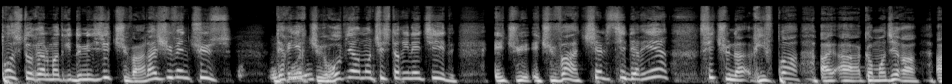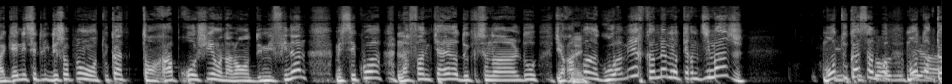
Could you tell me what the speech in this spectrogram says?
post Real Madrid 2018, tu vas à la Juventus. Derrière, tu reviens à Manchester United et tu et tu vas à Chelsea derrière. Si tu n'arrives pas à, à comment dire à, à gagner cette Ligue des Champions ou en tout cas t'en rapprocher en allant en demi-finale, mais c'est quoi la fin de carrière de Cristiano Ronaldo? Il y aura Ouais. pas un goût amer quand même en termes d'image? Moi, en tout cas, ça me, moi, en, tant que,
